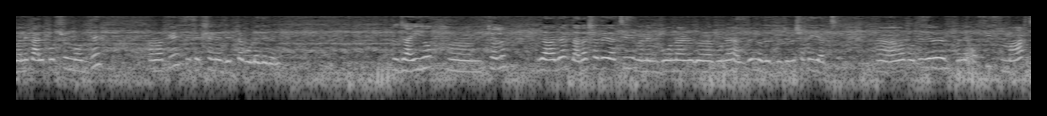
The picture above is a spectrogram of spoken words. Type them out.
মানে কাল পরশুর মধ্যে আমাকে সি সেকশনের ডেটটা বলে দেবেন। তো যাই হোক চলো, যাওয়া যাক। দাদার সাথে যাচ্ছি মানে বোন আর বোনের হাজব্যান্ড ওদের দুজনের সাথেই যাচ্ছি। আমার প্রতিদিনের মানে অফিস মার্চ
